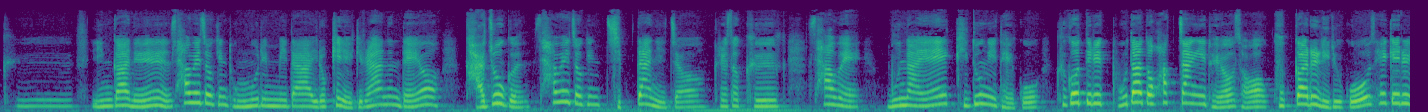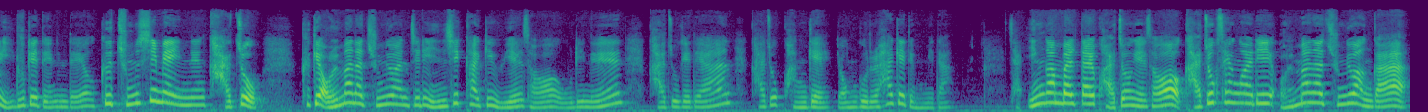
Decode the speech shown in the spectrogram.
그 인간은 사회적인 동물입니다. 이렇게 얘기를 하는데요. 가족은 사회적인 집단이죠. 그래서 그 사회, 문화의 기둥이 되고 그것들이 보다 더 확장이 되어서 국가를 이루고 세계를 이루게 되는데요. 그 중심에 있는 가족, 그게 얼마나 중요한지를 인식하기 위해서 우리는 가족에 대한 가족 관계 연구를 하게 됩니다. 자, 인간 발달 과정에서 가족 생활이 얼마나 중요한가,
